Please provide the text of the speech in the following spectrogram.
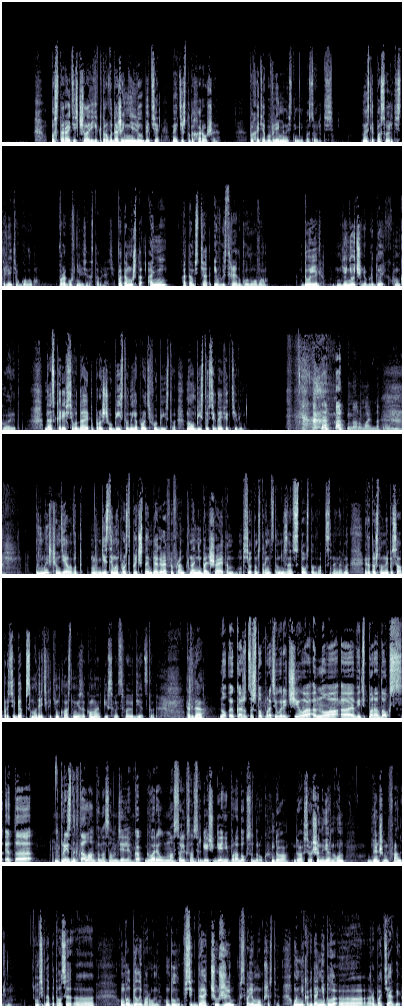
Постарайтесь человеке, которого вы даже не любите, найти что-то хорошее. Вы хотя бы временно с ним не поссоритесь. Но если поссоритесь, стреляйте в голову. Врагов нельзя оставлять. Потому что они отомстят и выстрелят голову вам. Дуэль, я не очень люблю дуэль, как он говорит. Да, скорее всего, да, это проще убийства, но я против убийства. Но убийство всегда эффективнее. Нормально. Понимаешь, в чем дело? Вот если мы просто прочитаем биографию Франклина, она небольшая, там все там страниц, там, не знаю, 100-120, наверное. Это то, что он написал про себя. Посмотрите, каким классным языком он описывает свое детство. Когда ну, э, кажется, что противоречиво, но э, ведь парадокс это Признак таланта, на самом деле. Как говорил у нас Александр Сергеевич, гений, парадокса, друг. Да, да, совершенно верно. Он, Бенджамин Франклин, он всегда пытался... Э, он был белой вороной. Он был всегда чужим в своем обществе. Он никогда не был э, работягой.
